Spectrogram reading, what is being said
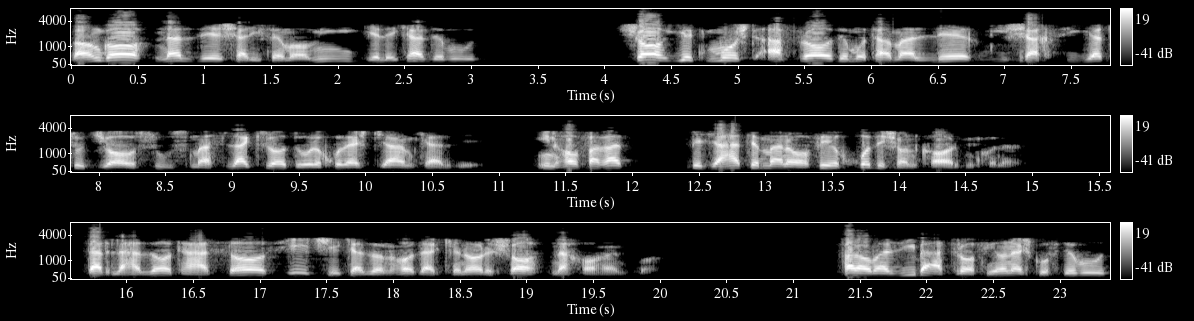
و آنگاه نزد شریف مامی گله کرده بود شاه یک مشت افراد متملق بی شخصیت و جاسوس مسلک را دور خودش جمع کرده. اینها فقط به جهت منافع خودشان کار می‌کنند. در لحظات حساس هیچ یک از آنها در کنار شاه نخواهند ماند. فرامرزی به اطرافیانش گفته بود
